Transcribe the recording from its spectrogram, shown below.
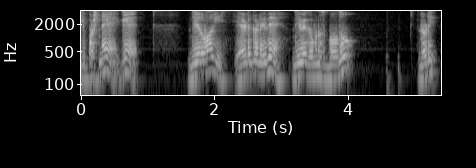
ಈ ಪ್ರಶ್ನೆಗೆ ನೇರವಾಗಿ ಎರಡು ಕಡೆ ಇದೆ. ನೀವೇ ಗಮನಿಸ್ಬೋದು. ನೋಡಿ.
